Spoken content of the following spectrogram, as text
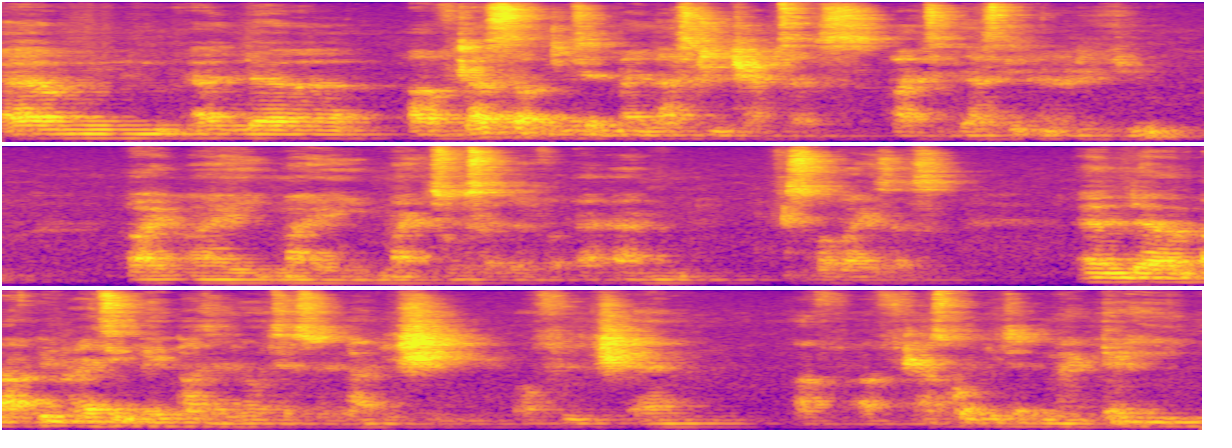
Um, and uh, I've just submitted my last two chapters, but they are still under review by my, my, my two um, supervisors. And um, I've been writing papers and notice for publishing, of which um, I've, I've just completed my three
